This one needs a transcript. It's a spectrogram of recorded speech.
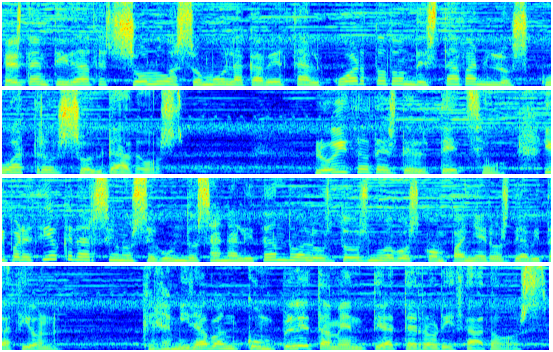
Esta entidad solo asomó la cabeza al cuarto donde estaban los cuatro soldados lo hizo desde el techo y pareció quedarse unos segundos analizando a los dos nuevos compañeros de habitación, que le miraban completamente aterrorizados.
